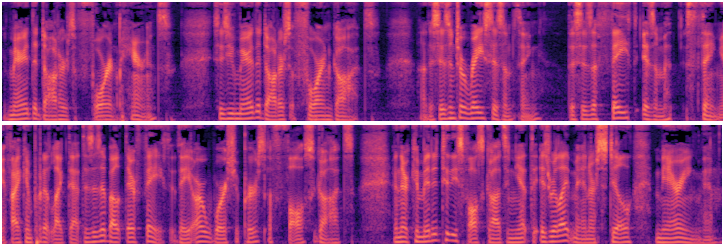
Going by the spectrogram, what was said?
you've married the daughters of foreign parents. Says you've married the daughters of foreign gods. Uh, this isn't a racism thing. This is a faithism thing, if I can put it like that. This is about their faith. They are worshippers of false gods, and they're committed to these false gods, and yet the Israelite men are still marrying them.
